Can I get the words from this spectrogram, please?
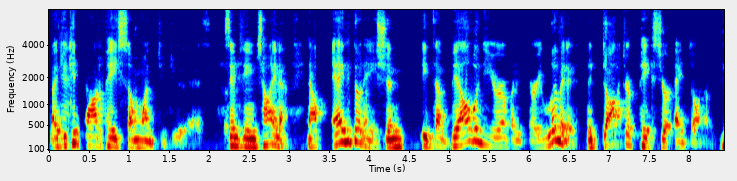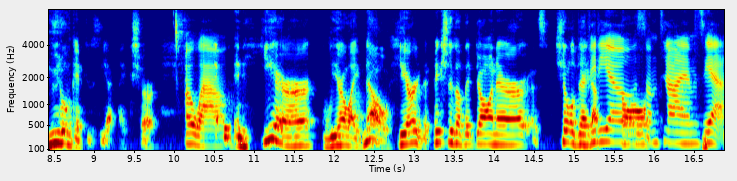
Like you cannot pay someone to do this. Same thing in China. Now, egg donation, it's available in Europe, but it's very limited. The doctor picks your egg donor. You don't get to see a picture. Oh wow! And, here we are like, no. Here are the pictures of the donor, children, videos sometimes, yeah,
